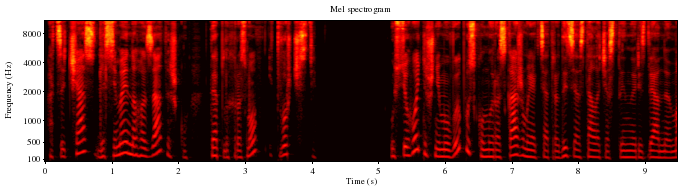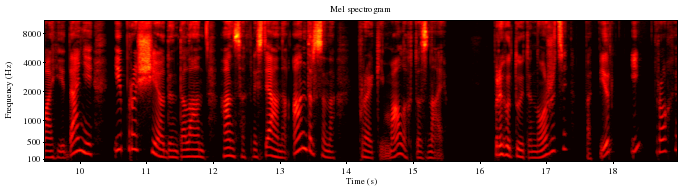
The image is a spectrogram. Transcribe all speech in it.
а це час для сімейного затишку, теплих розмов і творчості. У сьогоднішньому випуску ми розкажемо, як ця традиція стала частиною різдвяної магії Данії, і про ще один талант Ганса Христіана Андерсена, про який мало хто знає. Приготуйте ножиці, папір і трохи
